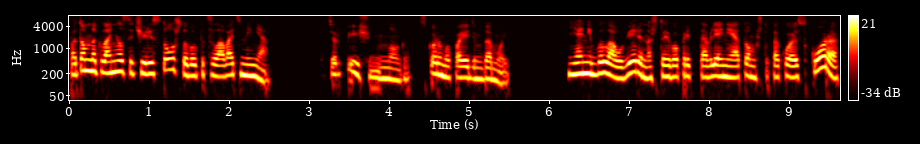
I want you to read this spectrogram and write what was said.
Потом наклонился через стол, чтобы поцеловать меня. «Потерпи еще немного. Скоро мы поедем домой». Я не была уверена, что его представления о том, что такое «скоро»,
